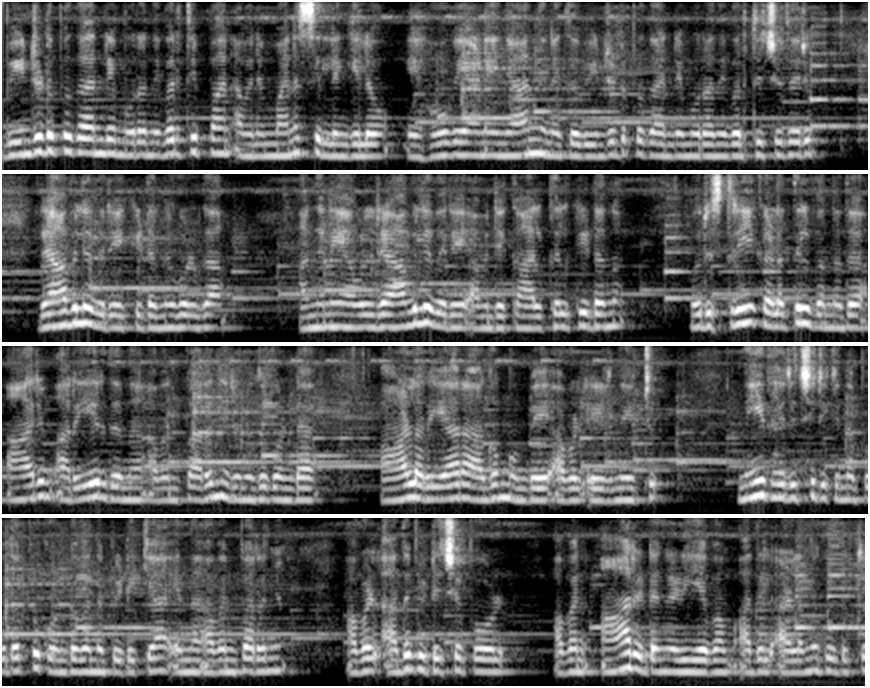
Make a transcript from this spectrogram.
വീണ്ടെടുപ്പുകാരന്റെ മുറ നിവർത്തിപ്പാൻ അവന് മനസ്സില്ലെങ്കിലോ? യഹോവയാണെ ഞാൻ നിനക്ക് വീണ്ടെടുപ്പുകാരന്റെ മുറ നിവർത്തിച്ചു തരും. രാവിലെ വരെ കിടന്നുകൊള്ളുക. അങ്ങനെ അവൾ രാവിലെ വരെ അവന്റെ കാൽക്കൽ കിടന്നു. ഒരു സ്ത്രീ കളത്തിൽ വന്നത് ആരും അറിയരുതെന്ന് അവൻ പറഞ്ഞിരുന്നതുകൊണ്ട് ആളറിയാറാകും മുമ്പേ അവൾ എഴുന്നേറ്റു. നീ ധരിച്ചിരിക്കുന്ന പുതപ്പ് കൊണ്ടുവന്ന് പിടിക്ക എന്ന് അവൻ പറഞ്ഞു. അവൾ അത് പിടിച്ചപ്പോൾ അവൻ ആറിടങ്ങഴിയവം അതിൽ അളന്നു കൊടുത്തു.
